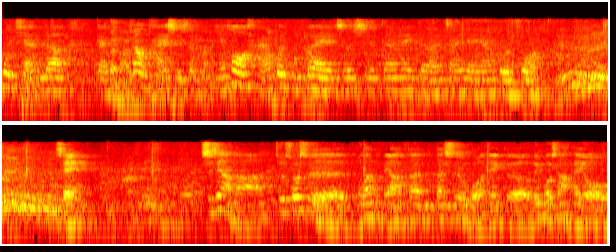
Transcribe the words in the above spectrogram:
目前的。感情状态是什么？以后还会不会就是跟那个张妍妍合作？谁？是这样的啊，就说是不管怎么样，但但是我那个微博上还有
